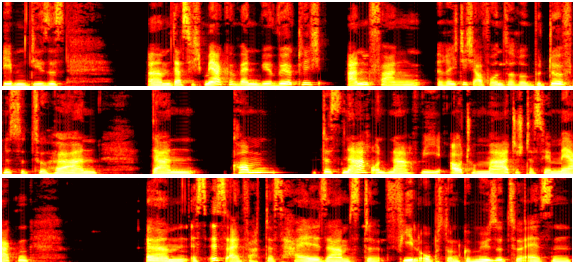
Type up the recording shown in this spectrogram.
eben dieses, ähm, dass ich merke, wenn wir wirklich anfangen, richtig auf unsere Bedürfnisse zu hören, dann kommt das nach und nach wie automatisch, dass wir merken, ähm, es ist einfach das Heilsamste, viel Obst und Gemüse zu essen,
